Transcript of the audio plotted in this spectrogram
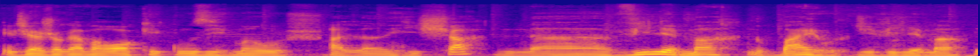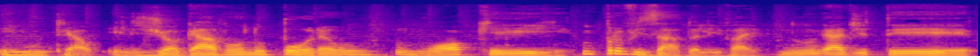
ele já jogava hockey com os irmãos Alain Richard na Villemar, no bairro de Villemar, em Montreal. Eles jogavam no porão um hockey improvisado ali, vai. No lugar de ter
